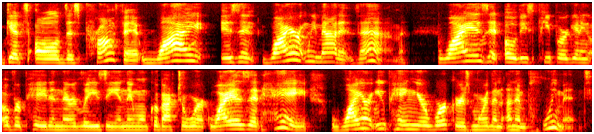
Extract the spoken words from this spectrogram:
gets all of this profit. Why isn't why aren't we mad at them why is it oh these people are getting overpaid and they're lazy and they won't go back to work why is it hey why aren't you paying your workers more than unemployment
